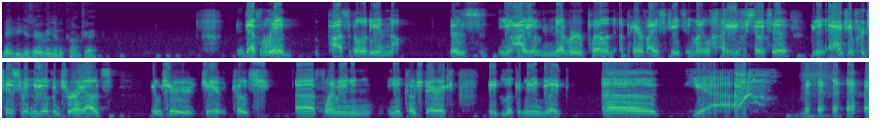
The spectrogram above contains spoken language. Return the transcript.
maybe deserving of a contract. Definitely a possibility, and because you know, I have never put on a pair of ice skates in my life. So to be an active participant in the open tryouts, I'm sure Jer- Coach uh, Fleming and you know Coach Derek, they'd look at me and be like, "Uh, yeah."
